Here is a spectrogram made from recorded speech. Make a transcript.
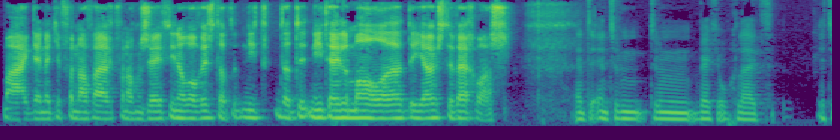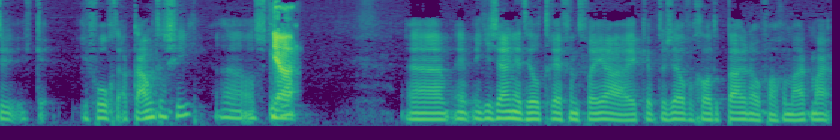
Maar ik denk dat je vanaf, eigenlijk vanaf mijn 17 al wel wist dat, het niet, dat dit niet helemaal uh, de juiste weg was. En, en toen, toen werd je opgeleid, je volgde accountancy uh, als student? Ja. Uh, en je zei net heel treffend van ja, ik heb er zelf een grote puinhoop van gemaakt. Maar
